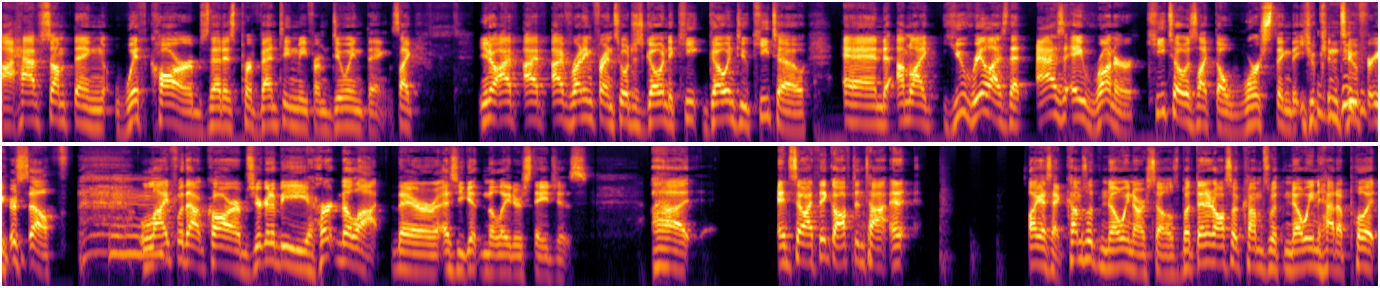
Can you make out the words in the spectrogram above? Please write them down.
I have something with carbs that is preventing me from doing things, like you know, I've I've, I've running friends who will just go into ke- go into keto, and I'm like, you realize that as a runner, keto is like the worst thing that you can do for yourself. Mm-hmm. Life without carbs, you're going to be hurting a lot there as you get in the later stages. Uh, and so I think oftentimes, like I said, it comes with knowing ourselves, but then it also comes with knowing how to put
